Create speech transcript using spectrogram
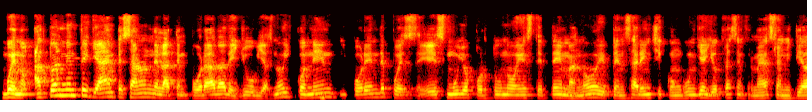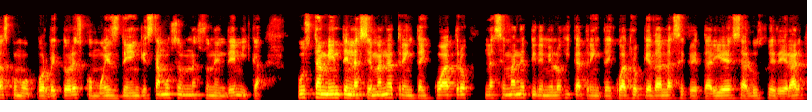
Bueno, actualmente ya empezaron en la temporada de lluvias, ¿no? Y, con y por ende, pues es muy oportuno este tema, ¿no? pensar en chikungunya y otras enfermedades transmitidas como por vectores como es dengue. Estamos en una zona endémica justamente en la semana 34, la semana epidemiológica 34 que da la Secretaría de Salud Federal,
